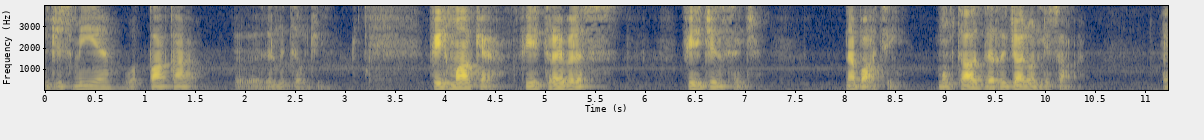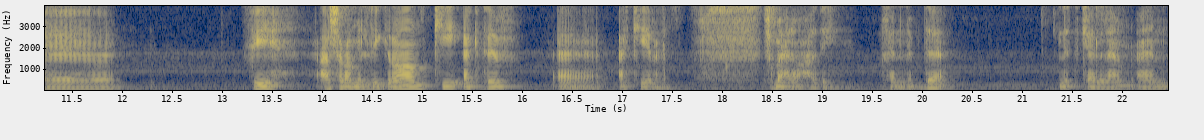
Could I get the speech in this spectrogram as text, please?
الجسمية والطاقة آه، للمتزوجين. فيه maca فيه Tribulus فيه جنسنج نباتي. ممتاز للرجال والنساء. آه، فيه عشرة ملي جرام K active icariins. إيش معنى هذه؟ خلينا نبدأ. نتكلم عن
